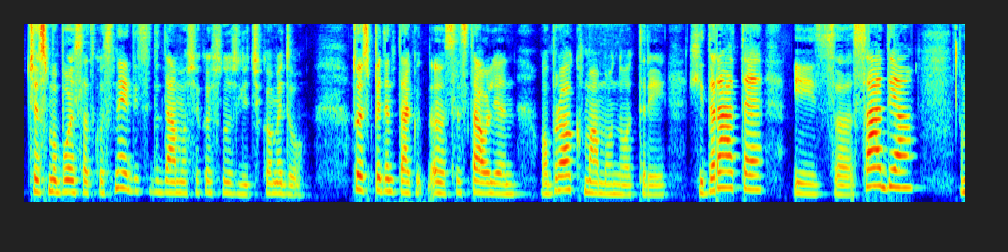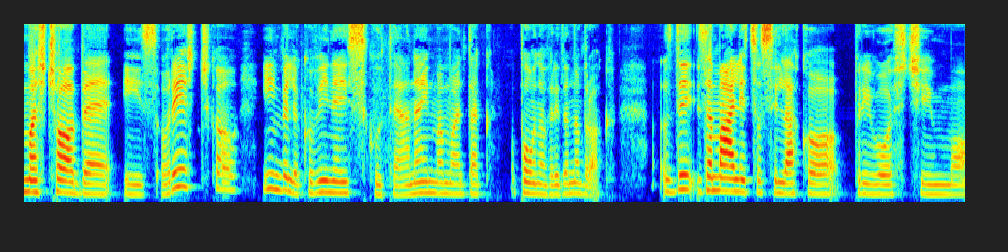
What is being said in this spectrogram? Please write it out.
če smo bolj sladkosnedi, si dodamo še kakšno žličko medu. To je spet en tak uh, sestavljen obrok, imamo notri hidrate iz uh, sadja, maščobe iz oreščkov in beljakovine iz skute, in imamo en tak polnovreden obrok. Zdaj za malico si lahko privoščimo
